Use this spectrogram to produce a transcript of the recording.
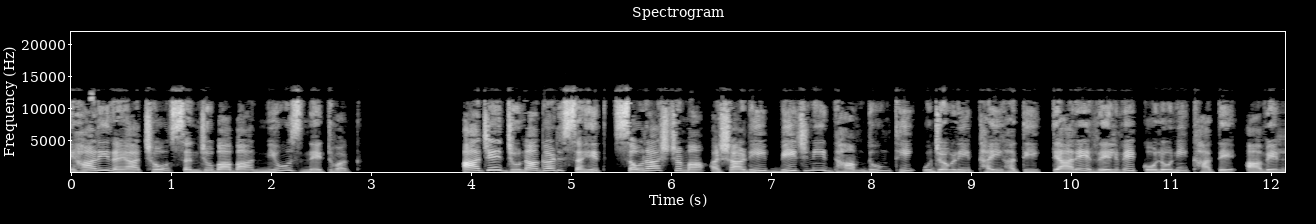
નિહાળી રહ્યા છો સંજુબાબા ન્યૂઝ નેટવર્ક. આજે જૂનાગઢ સહિત સૌરાષ્ટ્રમાં અષાઢી બીજની ધામધૂમથી ઉજવણી થઈ હતી ત્યારે રેલવે કોલોની ખાતે આવેલ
